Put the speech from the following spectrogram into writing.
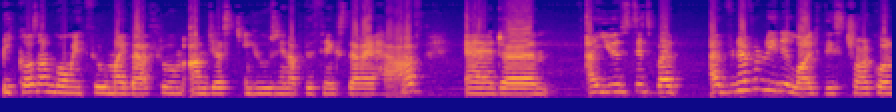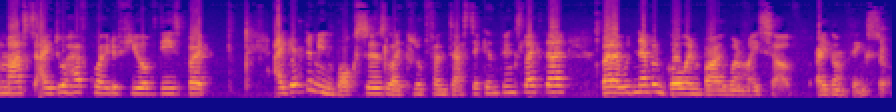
because I'm going through my bathroom, I'm just using up the things that I have. And um, I used it, but I've never really liked these charcoal masks. I do have quite a few of these, but I get them in boxes, like Look Fantastic and things like that. But I would never go and buy one myself. I don't think so.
